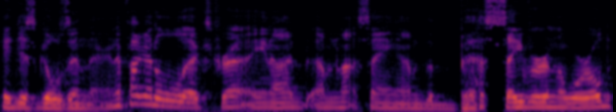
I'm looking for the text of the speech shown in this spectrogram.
It just goes in there, and if I got a little extra, you know, I, am not saying I'm the best saver in the world,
